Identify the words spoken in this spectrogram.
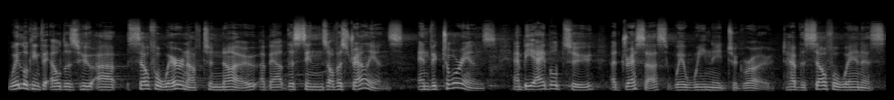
we're looking for elders who are self aware enough to know about the sins of Australians and Victorians and be able to address us where we need to grow, to have the self awareness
